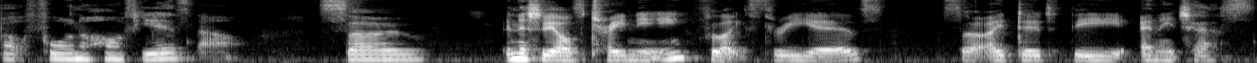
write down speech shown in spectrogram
about four and a half years now. So initially I was a trainee for like three years. So I did the NHS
